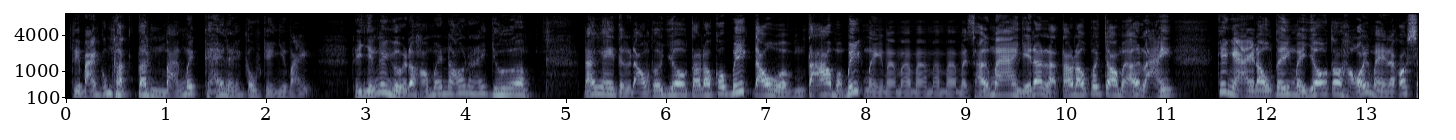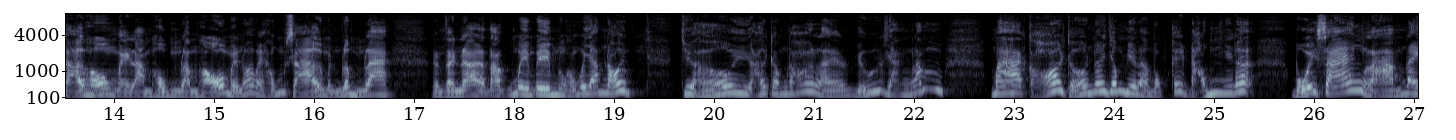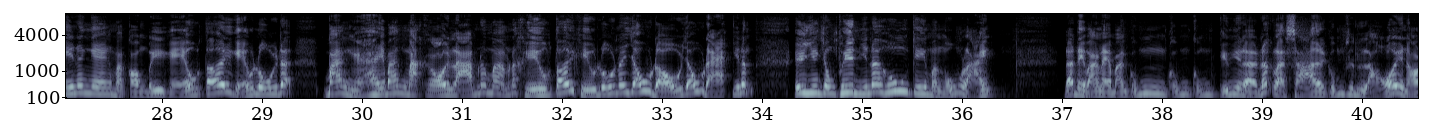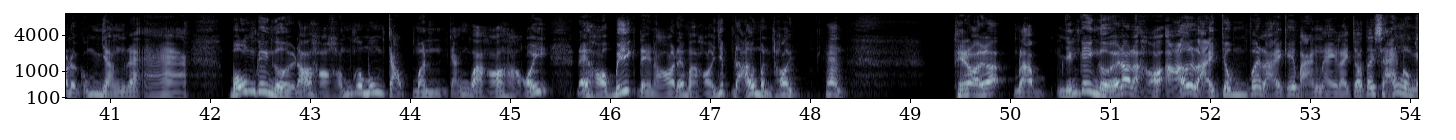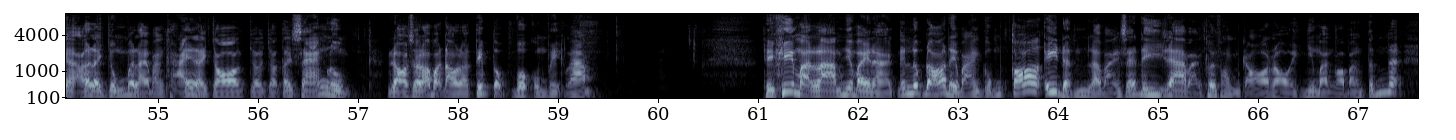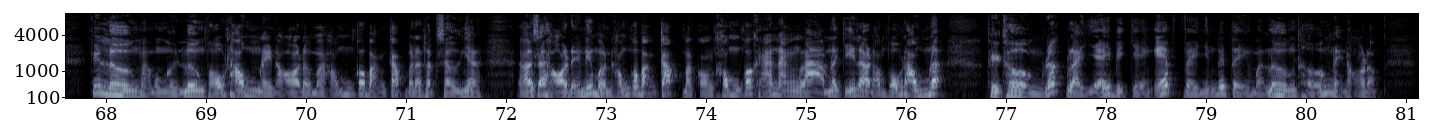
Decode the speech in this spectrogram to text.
Thì bạn cũng thật tình bạn mới kể lại cái câu chuyện như vậy. Thì những cái người đó họ mới nói nó thấy chưa? Đã ngay từ đầu tôi vô tao đâu có biết đâu tao mà biết mày mà mà mà mà, mà, mà sợ ma vậy đó là tao đâu có cho mày ở lại cái ngày đầu tiên mày vô tôi hỏi mày là có sợ không? Mày làm hùng làm hổ mày nói mày không sợ mình lum la. Thành ra là tao cũng im im luôn không có dám nói. Chứ ơi ở trong đó là dữ dằn lắm. Ma cỏ trời ơi, nó giống như là một cái động vậy đó. Buổi sáng làm đây nó ngang mà còn bị ghẹo tới ghẹo lui đó. Ban ngày ban mặt ngồi làm đó mà nó khiều tới khiều lui nó giấu đồ giấu đạt vậy đó. Y như trong phim vậy đó huống chi mà ngủ lại đó, thì bạn này bạn cũng cũng cũng kiểu như là rất là sợ, cũng xin lỗi nọ rồi cũng nhận ra à bốn cái người đó họ không có muốn chọc mình, chẳng qua họ hỏi để họ biết này nọ để mà họ giúp đỡ mình thôi, ha. Thì rồi đó, là những cái người đó là họ ở lại chung với lại cái bạn này là cho tới sáng luôn nha, ở lại chung với lại bạn khải là cho cho cho tới sáng luôn. Rồi sau đó bắt đầu là tiếp tục vô công việc làm thì khi mà làm như vậy nè cái lúc đó thì bạn cũng có ý định là bạn sẽ đi ra bạn thuê phòng trọ rồi. Nhưng bạn ngồi bạn tính á cái lương mà một người lương phổ thông này nọ rồi mà không có bằng cấp mà nó thật sự nha ở xã hội này nếu mình không có bằng cấp mà còn không có khả năng làm nó chỉ lao động phổ thông đó thì thường rất là dễ bị chèn ép về những cái tiền mà lương thưởng này nọ rồi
